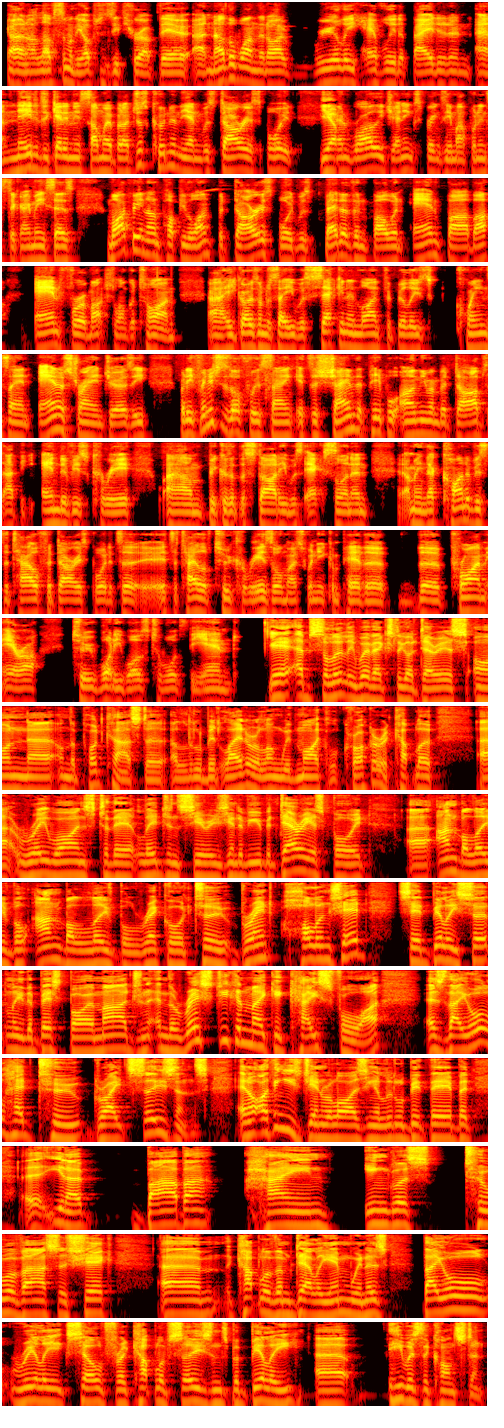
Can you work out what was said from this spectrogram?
And I love some of the options he threw up there. Another one that I really heavily debated and, and needed to get in here somewhere, but I just couldn't in the end was Darius Boyd. Yeah. And Riley Jennings brings him up on Instagram. He says, might be an unpopular one, but Darius Boyd was better than Bowen and Barba and for a much longer time. Uh, he goes on to say he was second in line for Billy's Queensland and Australian jersey. But he finishes off with saying it's a shame that people only remember Darbs at the end of his career um, because at the start he was excellent. And I mean that kind of is the tale for Darius Boyd. It's a it's a tale of two careers almost when you compare the the prime era to what he was towards the end. Yeah, absolutely. We've actually got Darius on uh, on the podcast a, a, little bit later, along with Michael Crocker. A couple of uh, rewinds to their Legends series interview, but Darius Boyd uh, unbelievable, unbelievable record too. Brent Hollinshed said Billy's certainly the best by a margin, and the rest you can make a case for as they all had two great seasons. And I think he's generalising a little bit there, but, uh, you know, Barba, Hayne, Inglis, Tuivasa, Sheck, um, a couple of them Dally M winners. They all really excelled for a couple of seasons, but Billy uh, he was the constant.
